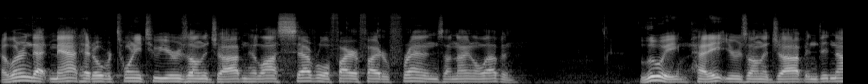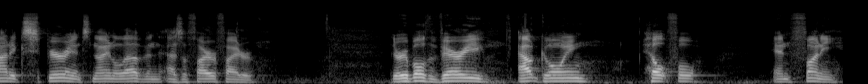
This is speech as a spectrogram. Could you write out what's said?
I learned that Matt had over 22 years on the job and had lost several firefighter friends on 9 11. Louis had eight years on the job and did not experience 9 11 as a firefighter. They were both very outgoing, helpful, and funny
